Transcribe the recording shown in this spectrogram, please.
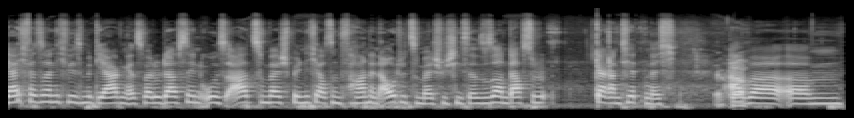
Ja, ich weiß aber nicht, wie es mit Jagen ist, weil du darfst in den USA zum Beispiel nicht aus einem fahrenden Auto zum Beispiel schießen. Also, sondern darfst du garantiert nicht. Ja, aber ähm,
